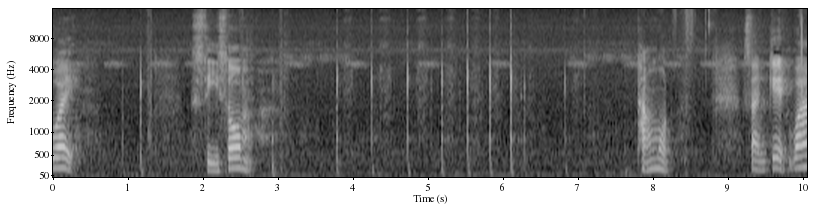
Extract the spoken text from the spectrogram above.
ด้วย สีส้ม ทั้งหมด สังเกตว่า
